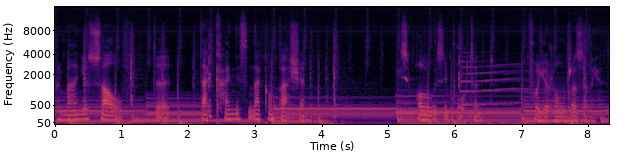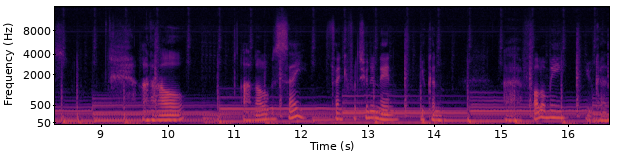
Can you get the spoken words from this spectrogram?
remind yourself that that kindness and that compassion is always important for your own resilience. And I'll, I'll always say, thank you for tuning in. You can uh, follow me, you can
